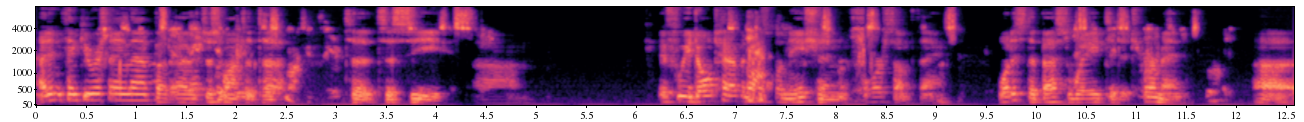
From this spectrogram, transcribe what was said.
I didn't think you were saying that, but I just wanted to to to see. Um, if we don't have an explanation for something, what is the best way to determine uh,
